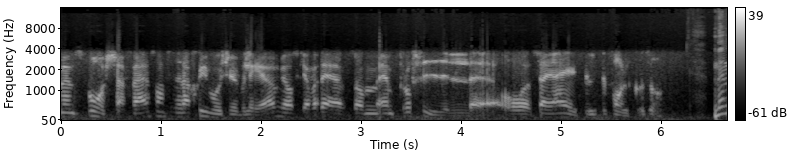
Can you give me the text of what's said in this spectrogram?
MM Sportsaffär som firar sjuårsjubileum. Jag ska vara där som en profil eh, och säga hej till lite folk och så. Men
